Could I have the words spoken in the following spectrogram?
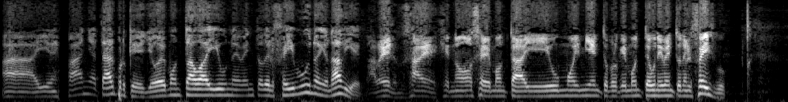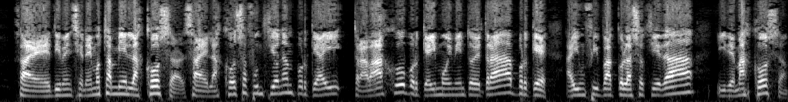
ahí en España tal? Porque yo he montado ahí un evento del Facebook y no hay nadie. A ver, ¿sabes? Que no se monta ahí un movimiento porque monté un evento en el Facebook. ¿Sabes? Dimensionemos también las cosas, ¿sabes? Las cosas funcionan porque hay trabajo, porque hay movimiento detrás, porque hay un feedback con la sociedad y demás cosas.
